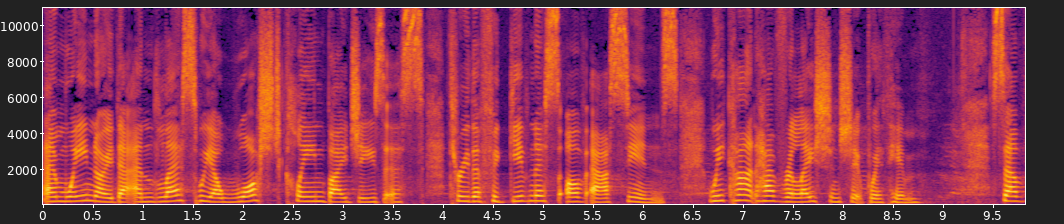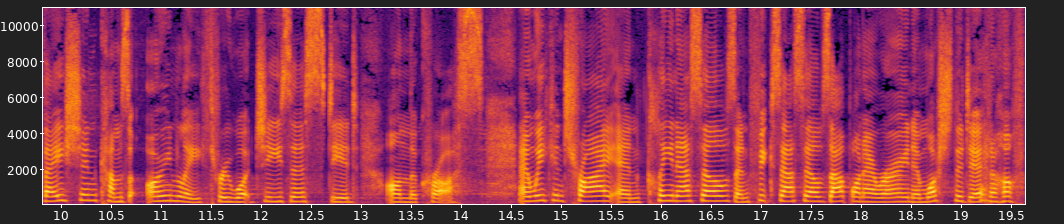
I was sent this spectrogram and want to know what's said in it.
And we know that unless we are washed clean by Jesus through the forgiveness of our sins, we can't have relationship with him. Salvation comes only through what Jesus did on the cross. And we can try and clean ourselves and fix ourselves up on our own and wash the dirt off.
